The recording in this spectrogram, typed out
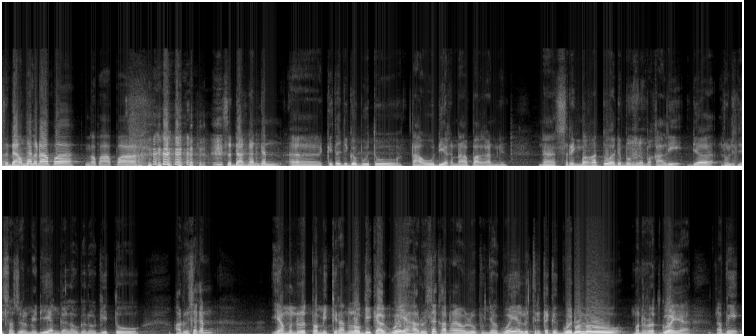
sedangkan- kamu kenapa? Nggak apa-apa. Sedangkan kan eh, kita juga butuh tahu dia kenapa kan. Nah sering banget tuh ada beberapa kali dia nulis di sosial media yang galau-galau gitu. Harusnya kan ya menurut pemikiran logika gue ya harusnya karena lu punya gue ya lu cerita ke gue dulu menurut gue ya. Tapi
